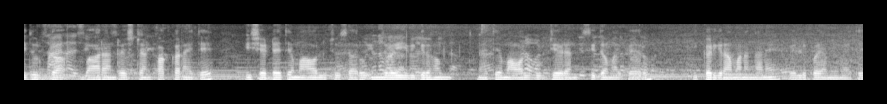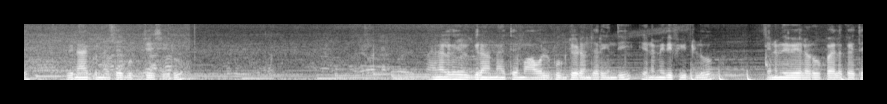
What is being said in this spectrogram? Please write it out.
ఐదుర్గా బార్ అండ్ రెస్టారెంట్ పక్కన అయితే ఈ షెడ్ అయితే మా వాళ్ళు చూశారు. ఇందులో ఈ విగ్రహం అయితే మా వాళ్ళు బుక్ చేయడానికి సిద్ధం అయిపోయారు ఇక్కడికి రమణంగానే వెళ్ళిపోయాం మేమైతే. వినాయకుడిని అయితే బుక్ చేసిరు ఫైనల్గా ఈ విగ్రహాన్ని అయితే మా వాళ్ళు బుక్ చేయడం జరిగింది. ఎనిమిది ఫీట్లు ఎనిమిది వేల రూపాయలకైతే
